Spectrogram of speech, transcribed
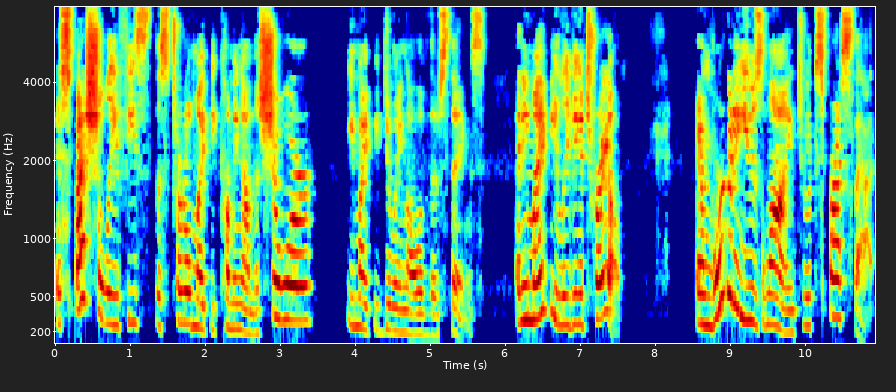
Especially if he's, this turtle might be coming on the shore. He might be doing all of those things. And he might be leaving a trail. And we're going to use line to express that.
